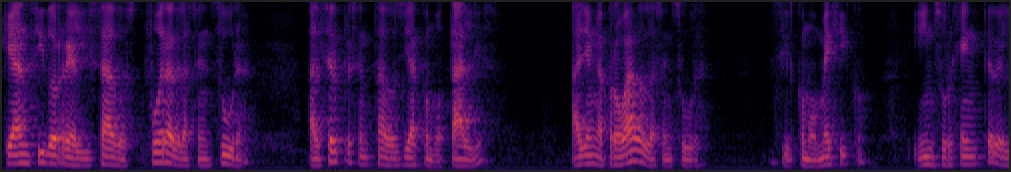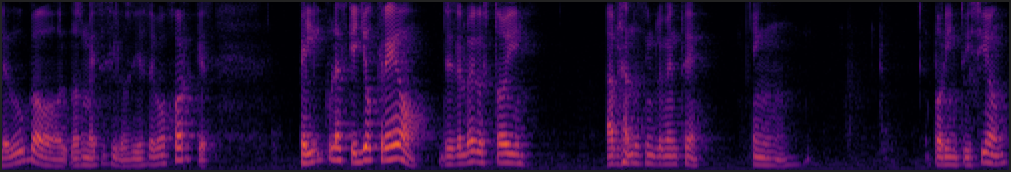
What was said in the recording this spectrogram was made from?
que han sido realizados fuera de la censura, al ser presentados ya como tales, hayan aprobado la censura. Es decir, como México, Insurgente de Ledugo o Los meses y los días de Bojorques. Películas que yo creo, desde luego estoy hablando simplemente en, por intuición,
